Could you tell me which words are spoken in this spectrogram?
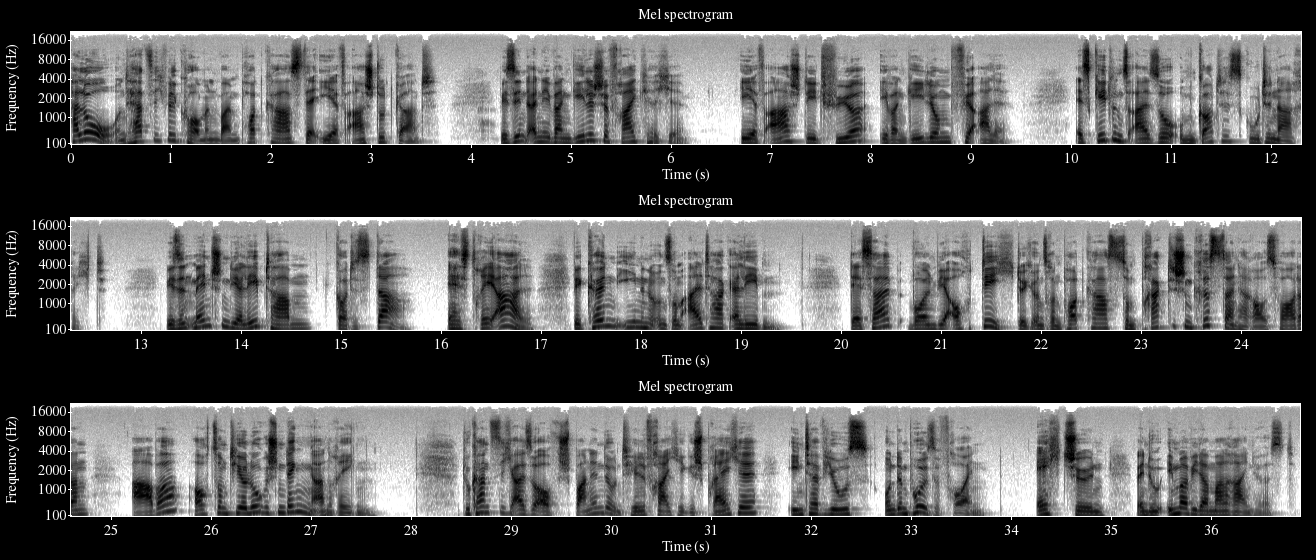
Hallo und herzlich willkommen beim Podcast der EFA Stuttgart. Wir sind eine evangelische Freikirche. EFA steht für Evangelium für alle. Es geht uns also um Gottes gute Nachricht. Wir sind Menschen, die erlebt haben, Gott ist da. Er ist real. Wir können ihn in unserem Alltag erleben. Deshalb wollen wir auch dich durch unseren Podcast zum praktischen Christsein herausfordern, aber auch zum theologischen Denken anregen. Du kannst dich also auf spannende und hilfreiche Gespräche, Interviews und Impulse freuen. Echt schön, wenn du immer wieder mal reinhörst.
